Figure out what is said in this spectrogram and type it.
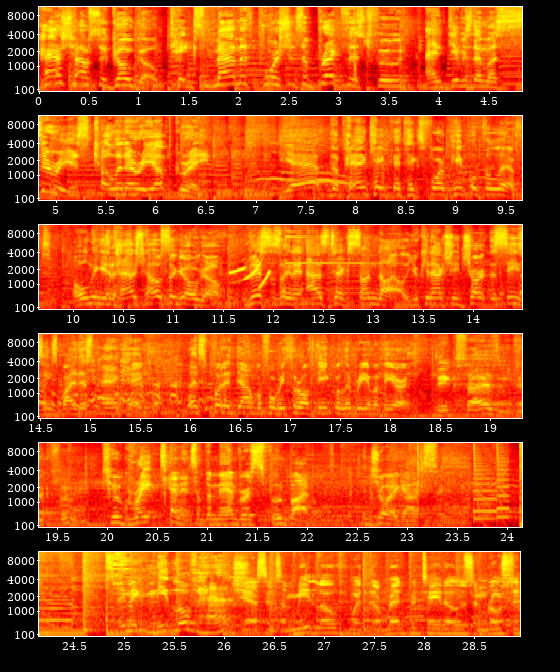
Hash House A Go Go takes mammoth portions of breakfast food and gives them a serious culinary upgrade. Yeah, the pancake that takes four people to lift. Only at Hash House A Go Go. This is like an Aztec sundial. You can actually chart the seasons by this pancake. Let's put it down before we throw off the equilibrium of the earth. Big size and good food. Two great tenets of the Man vs. Food Bible. Enjoy, guys. They make meatloaf hash? Yes, it's a meatloaf with the red potatoes and roasted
